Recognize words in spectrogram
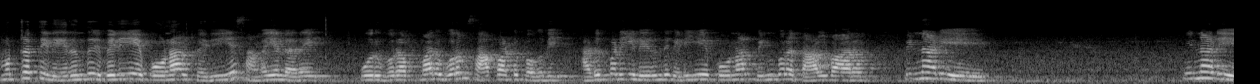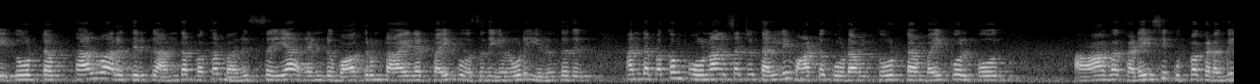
முற்றத்தில் இருந்து வெளியே போனால் பெரிய சமையலறை. ஒரு புறம் மறுபுறம் சாப்பாட்டு பகுதி. அடுப்படியில் இருந்து வெளியே போனால் பின்புற தாழ்வாரம். பின்னாடி பின்னாடி தோட்டம். தாழ்வாரத்திற்கு அந்த பக்கம் வரிசையாக ரெண்டு பாத்ரூம் டாய்லெட் பைப் வசதிகளோடு இருந்தது. அந்த பக்கம் போனால் சற்று தள்ளி மாட்டுக்கூடம் தோட்டம் வைக்கோல் போர். ஆக கடைசி குப்பைக்கிடங்கு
